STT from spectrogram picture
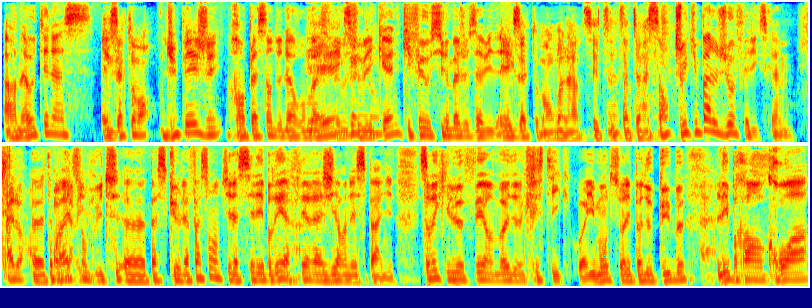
Arnao Tenas, Exactement. Du PSG. remplaçant de Donnarumma ce, week-end, qui fait aussi le match de sa vie. Exactement. Voilà. C'est intéressant. Je veux que tu me parles de Joe Félix quand même. Alors, Euh, T'as parlé de son but euh, parce que la façon dont il a célébré a fait réagir en Espagne. C'est vrai qu'il le fait en mode christique, quoi. Il monte sur les panneaux pub, Ah. les bras en croix.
